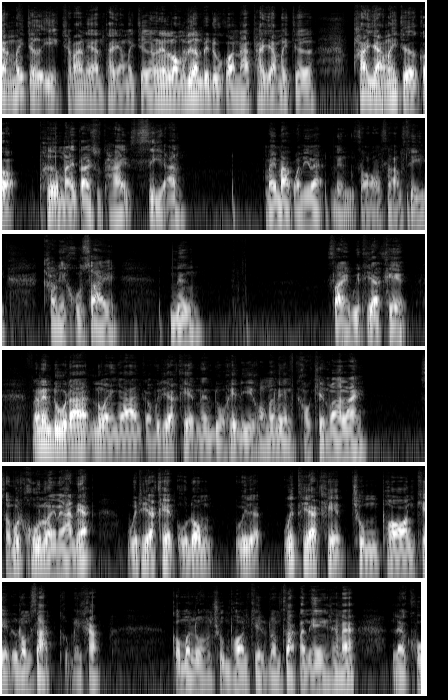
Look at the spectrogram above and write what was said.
ยังไม่เจออีกใช่ไหมเนี่ยถ้ายังไม่เจอนักเรียนลองเลื่อนไปดูก่อนนะ ถ้ายังไม่เจอ ถ้ายังไม่เจอก็เพิ่มไม้ตายสุดท้ายสี่อัน ไม่มากกว่านี้ละหนึ่งสองสามสี่คราวนี้ครูใส่หนึ่งใส่วิทยาเขตนักเรียนดูนะหน่วยงานกับวิทยาเขตนักเรียนดูให้ดีของนักเรียนเขาเขียนว่าอะไร สมมติครูหน่วยงานเนี้ยวิทยาเขตอุดมวิทย วิทยาเขตชุมพรเขตอุดมศักดิ์ถูกไหมครับกรมหลวงชุมพรเขตอุดมศักดิ์นั่นเองใช่ไหมแล้วครู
